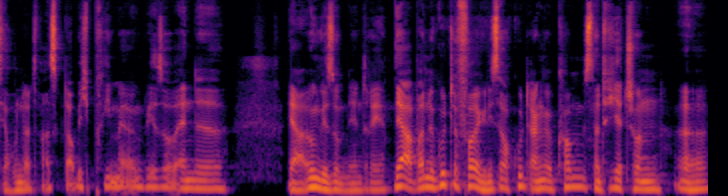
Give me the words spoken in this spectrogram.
Jahrhundert war es, glaube ich, primär irgendwie so Ende, ja, irgendwie so um den Dreh. Ja, war eine gute Folge, die ist auch gut angekommen, ist natürlich jetzt schon, äh,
